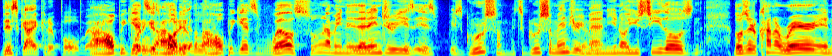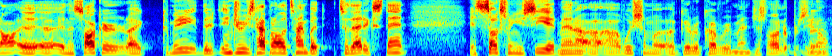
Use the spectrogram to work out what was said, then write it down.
this guy Crepeau, man, I hope he gets. putting his I, hope body he, on the line. I hope he gets well soon. I mean, that injury is, is, is gruesome. It's a gruesome injury, Yeah. man. You know, you see those those are kind of rare in all, uh, uh, in the soccer like community. The injuries happen all the time, but to that extent, it sucks when you see it, man. I, I- wish him a, a good recovery, man. Just Hundred percent. you know.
